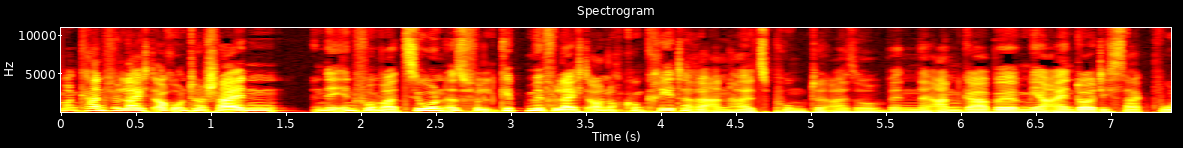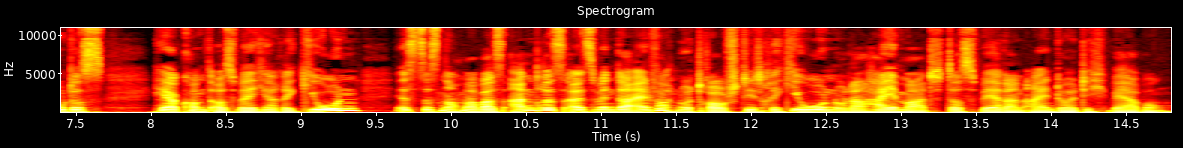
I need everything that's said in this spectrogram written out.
Man kann vielleicht auch unterscheiden, eine Information ist, gibt mir vielleicht auch noch konkretere Anhaltspunkte. Also wenn eine Angabe mir eindeutig sagt, wo das herkommt, aus welcher Region, ist das nochmal was anderes, als wenn da einfach nur draufsteht Region oder Heimat. Das wäre dann eindeutig Werbung.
